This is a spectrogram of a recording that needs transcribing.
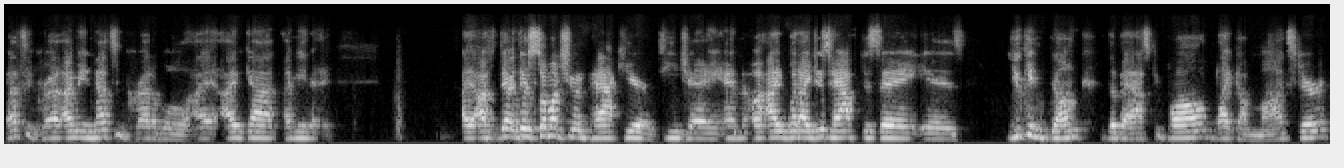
that's incredible. I mean, that's incredible. I I've got. I mean. I, I, there, there's so much to unpack here, TJ. And I, what I just have to say is, you can dunk the basketball like a monster.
